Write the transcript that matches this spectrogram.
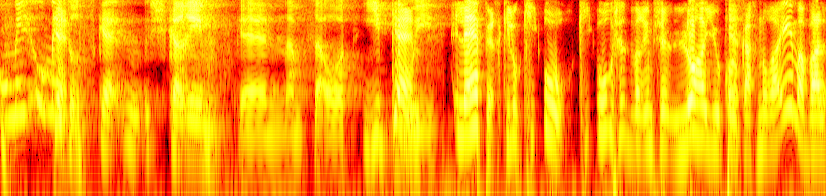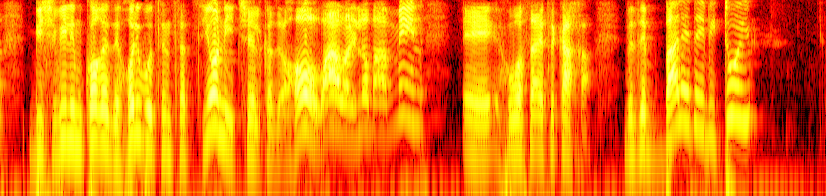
הוא, מי, הוא כן. מיתוס, כן, שקרים, כן, המצאות, כן, ייפוי. להפך, כאילו כיעור, כיעור של דברים שלא היו כל כן. כך נוראים, אבל בשביל למכור איזה הוליווד סנסציונית של כזה, הו וואו, אני לא מאמין, אה, הוא עשה את זה ככה. וזה בא לידי ביטוי,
